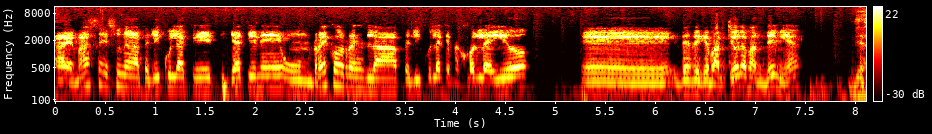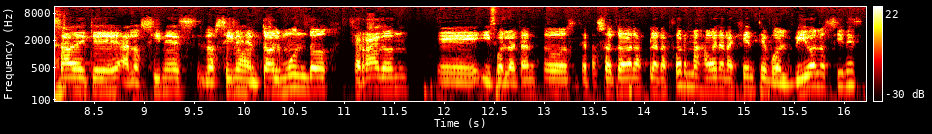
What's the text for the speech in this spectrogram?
además es una película que ya tiene un récord, es la película que mejor le ha ido eh, desde que partió la pandemia. Ya. Se sabe que a los cines, los cines en todo el mundo cerraron eh, y por lo tanto se pasó a todas las plataformas. Ahora la gente volvió a los cines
